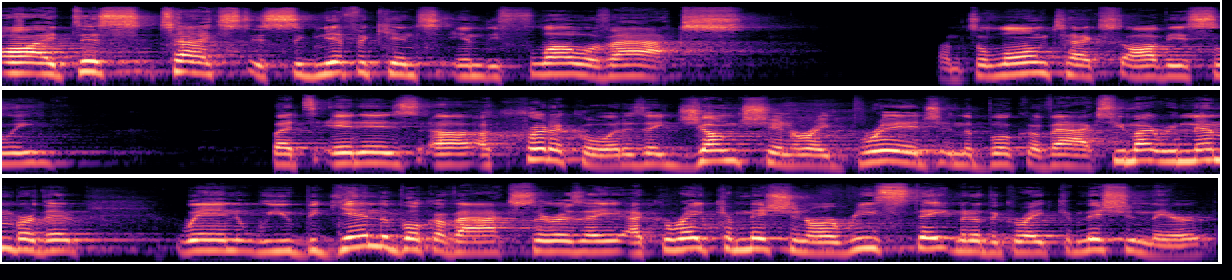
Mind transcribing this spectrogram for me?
All right, this text is significant in the flow of Acts. Um, it's a long text, obviously, but it is a critical, it is a junction or a bridge in the book of Acts. You might remember that when you begin the book of Acts, there is a, a Great Commission or a restatement of the Great Commission there,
